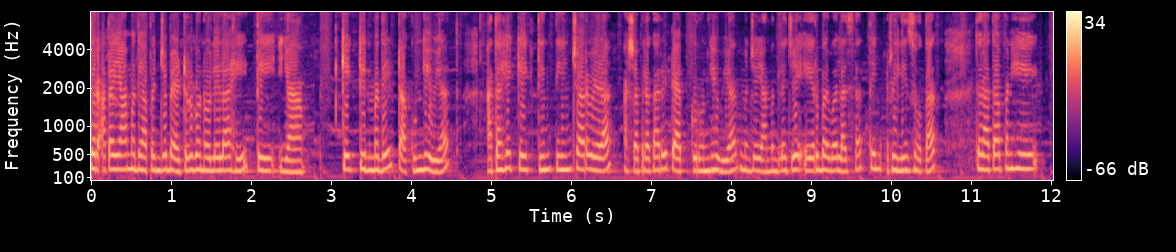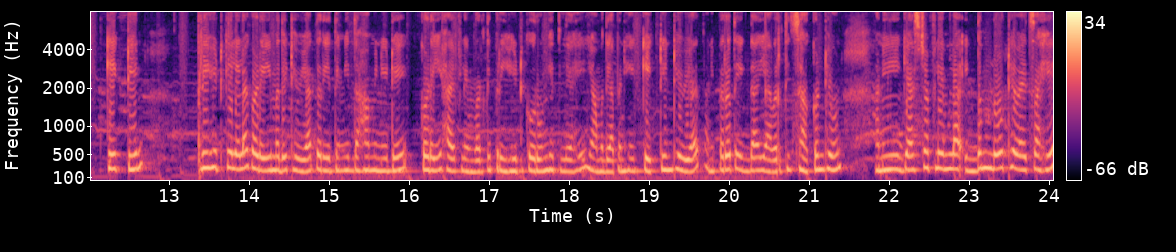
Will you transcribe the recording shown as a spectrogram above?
तर आता यामध्ये आपण जे बॅटर बनवलेलं आहे ते या केक टीनमध्ये टाकून घेऊयात. आता हे केक टीन तीन चार वेळा अशा प्रकारे टॅप करून घेऊयात. म्हणजे यामधले जे एअर बबल असतात ते रिलीज होतात. तर आता आपण हे केक टीन प्रीहीट केलेल्या कढईमध्ये ठेवूया तर इथे मी दहा मिनिटे कढई हाय फ्लेमवरती प्रीहीट करून घेतली आहे. यामध्ये आपण हे केक टीन ठेवूयात आणि परत एकदा यावरती झाकण ठेवून आणि गॅसच्या फ्लेमला एकदम लो ठेवायचं आहे.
